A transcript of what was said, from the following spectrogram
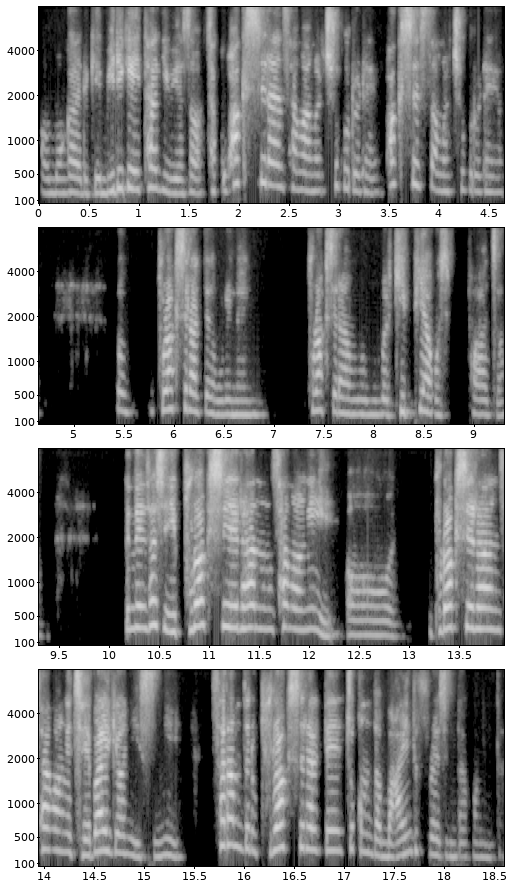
어, 뭔가 이렇게 미리게이트 하기 위해서 자꾸 확실한 상황을 추구를 해요. 확실성을 추구를 해요. 불확실할 때는 우리는 불확실한 걸 기피하고 싶어 하죠. 근데 사실 이 불확실한 상황이 어 불확실한 상황의 재발견이 있으니 사람들은 불확실할 때 조금 더 마인드풀해진다고 합니다.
